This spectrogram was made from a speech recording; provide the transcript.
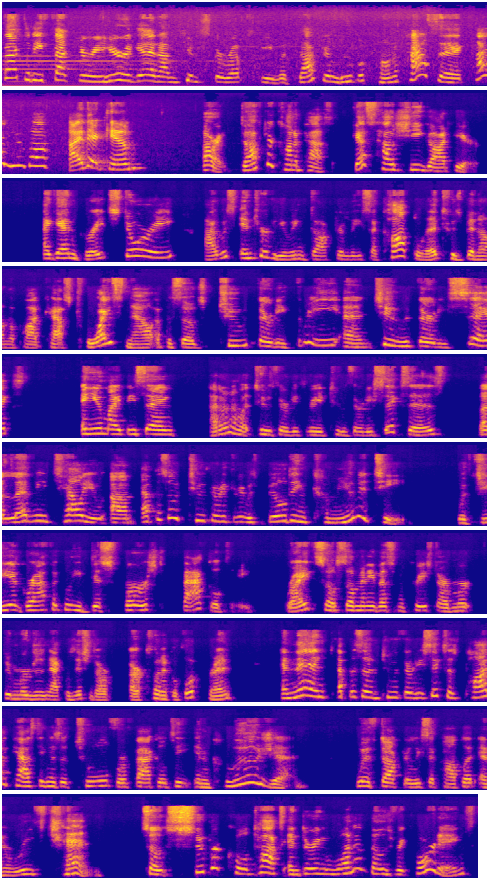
Faculty Factory here again. I'm Kim Skarupski with Dr. Lyuba Konopasek. Hi, Lyuba. Hi there, Kim. All right, Dr. Konopasek. Guess how she got here? Again, great story. I was interviewing Dr. Lisa Coplit, who's been on the podcast twice now, episodes 233 and 236. And you might be saying, I don't know what 233, 236 is, but let me tell you, um, episode 233 was building community with geographically dispersed faculty, right? So, so many of us increased our mer- through mergers and acquisitions, our, our clinical footprint. And then episode 236 is podcasting as a tool for faculty inclusion with Dr. Lisa Coplit and Ruth Chen. So super cool talks. And during one of those recordings,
